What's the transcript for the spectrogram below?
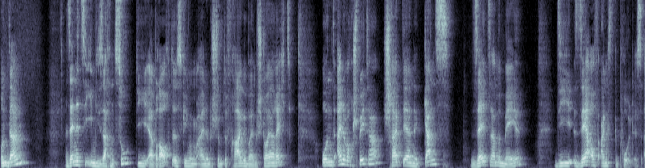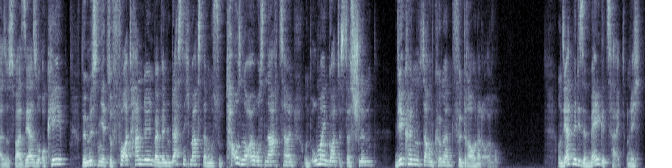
Und dann sendet sie ihm die Sachen zu, die er brauchte. Es ging um eine bestimmte Frage beim Steuerrecht. Und eine Woche später schreibt er eine ganz seltsame Mail, die sehr auf Angst gepolt ist. Also es war sehr so, okay, wir müssen jetzt sofort handeln, weil wenn du das nicht machst, dann musst du tausende Euros nachzahlen und oh mein Gott, ist das schlimm. Wir können uns darum kümmern für 300 Euro. Und sie hat mir diese Mail gezeigt und ich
